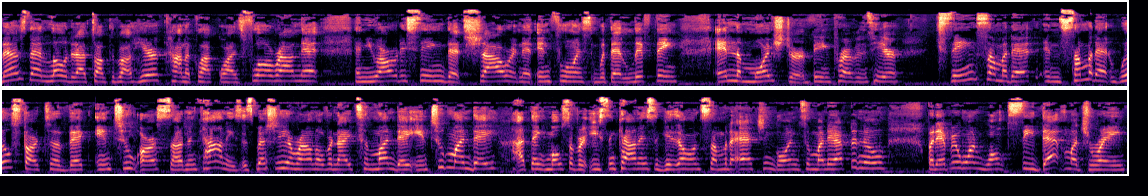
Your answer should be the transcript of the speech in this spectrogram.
There's that low that I talked about here, counterclockwise flow around that. And you're already seeing that shower and that influence with that lifting and the moisture being present here. Seeing some of that, and some of that will start to affect into our southern counties, especially around overnight to Monday. Into Monday, I think most of our eastern counties will get on some of the action going to Monday afternoon, but everyone won't see that much rain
